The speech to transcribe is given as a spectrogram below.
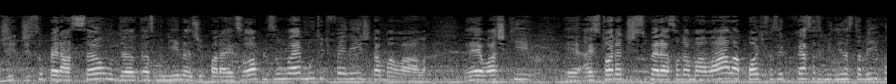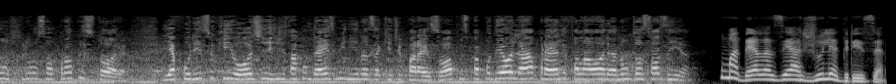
de, de superação da, das meninas de Paraisópolis não é muito diferente da Malala. Né? Eu acho que é, a história de superação da Malala pode fazer com que essas meninas também construam sua própria história. E é por isso que hoje a gente está com 10 meninas aqui de Paraisópolis para poder olhar para ela e falar: olha, eu não estou sozinha. Uma delas é a Júlia Driza.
